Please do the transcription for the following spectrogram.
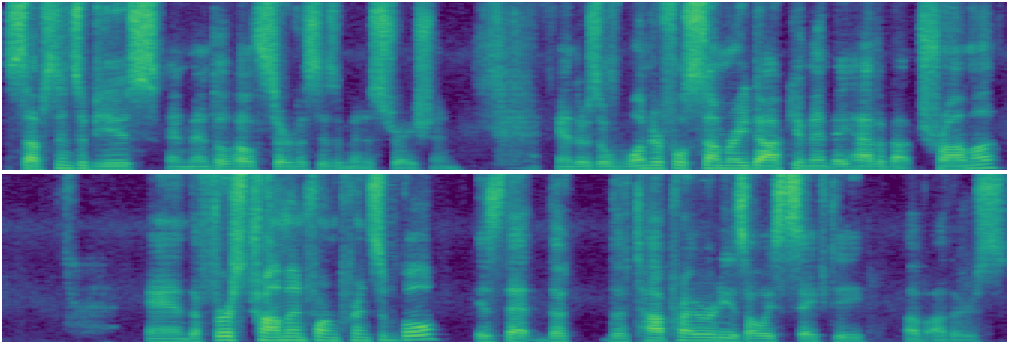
Substance Abuse and Mental Health Services Administration. And there's a wonderful summary document they have about trauma. And the first trauma informed principle is that the, the top priority is always safety of others.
